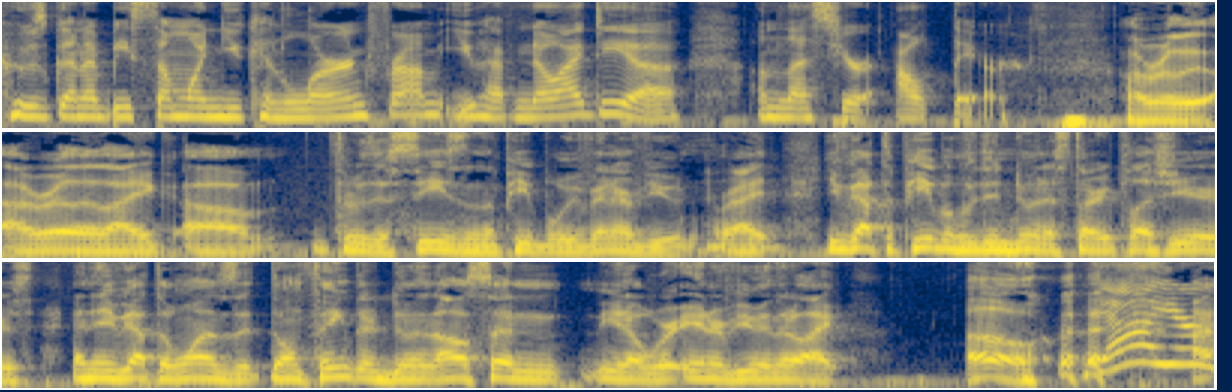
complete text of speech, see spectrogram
who's going to be someone you can learn from. You have no idea unless you're out there. I really, I really like um, through the season the people we've interviewed. Right, you've got the people who've been doing this thirty plus years, and then you've got the ones that don't think they're doing. it. All of a sudden, you know, we're interviewing. They're like, "Oh, Yeah, you're I-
